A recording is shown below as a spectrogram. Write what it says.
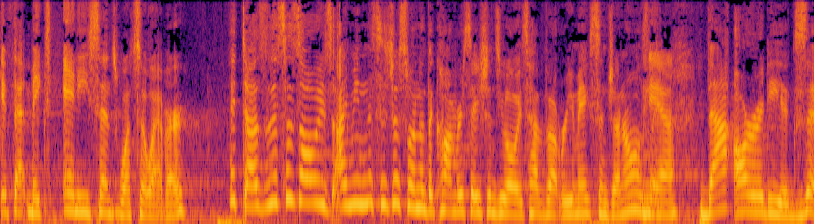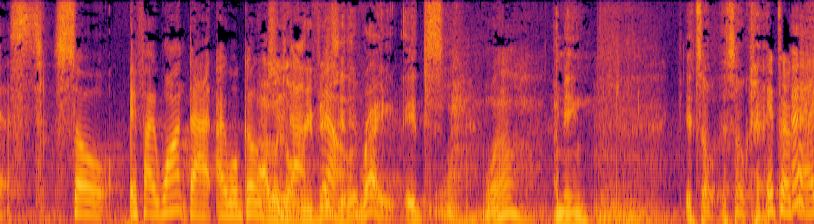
If that makes any sense whatsoever. It does. This is always, I mean, this is just one of the conversations you always have about remakes in general. Is like, Yeah. that already exists. So if I want that, I will go I to would go that revisit film. it. Right. It's, well, I mean, it's, o- it's okay. It's okay.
